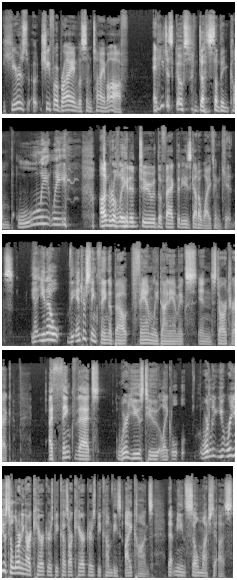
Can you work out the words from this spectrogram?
Here's uh, Chief O'Brien with some time off, and he just goes and does something completely unrelated to the fact that he's got a wife and kids. Yeah, you know, the interesting thing about family dynamics in Star Trek, I think that we're used to like we're we're used to learning our characters because our characters become these icons that mean so much to us.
